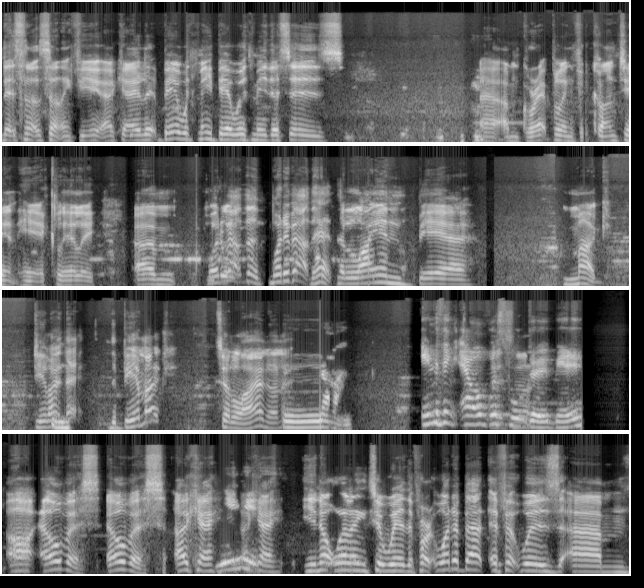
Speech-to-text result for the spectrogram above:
that's not something for you? Okay. Let, bear with me. Bear with me. This is Uh, I'm grappling for content here. Clearly, um, what about the what about that? The lion bear mug. Do you like that? The bear mug? It's got a lion on it. No. Anything Elvis That's will not- do, man. Oh, Elvis, Elvis. Okay, Yes. okay. You're not willing to wear the product. What about if it was? Um,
